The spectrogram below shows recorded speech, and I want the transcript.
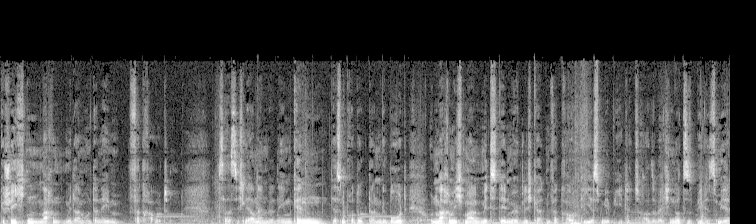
Geschichten machen mit einem Unternehmen vertraut. Das heißt, ich lerne ein Unternehmen kennen, dessen Produktangebot und mache mich mal mit den Möglichkeiten vertraut, die es mir bietet. Also welchen Nutzen bietet es mir?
